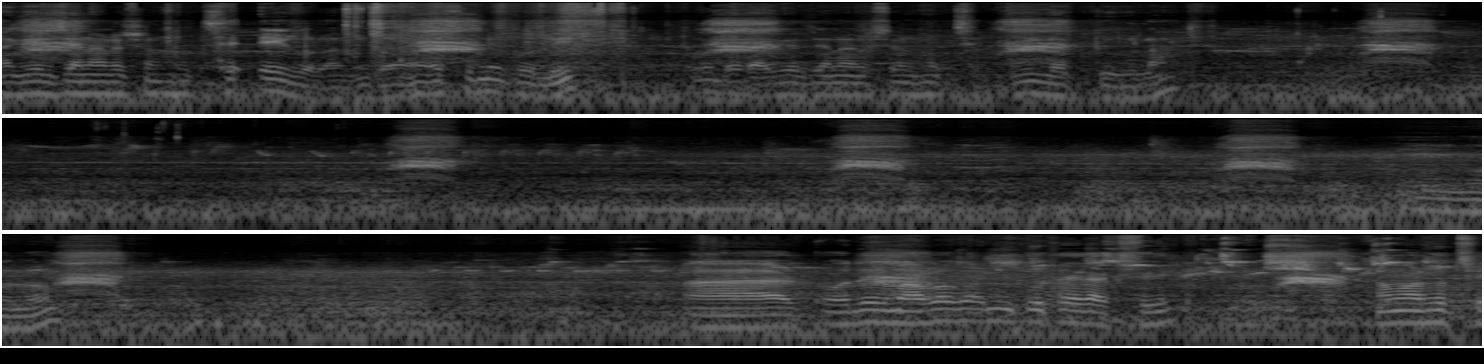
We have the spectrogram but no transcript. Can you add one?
আগের জেনারেশন হচ্ছে এইগুলো আমি জেনারেশনই বলি, ওদের আগের জেনারেশন হচ্ছে এই গাপ্পিগুলা এইগুলো আর ওদের মা বাবা আমি কোথায় রাখছি? আমার হচ্ছে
